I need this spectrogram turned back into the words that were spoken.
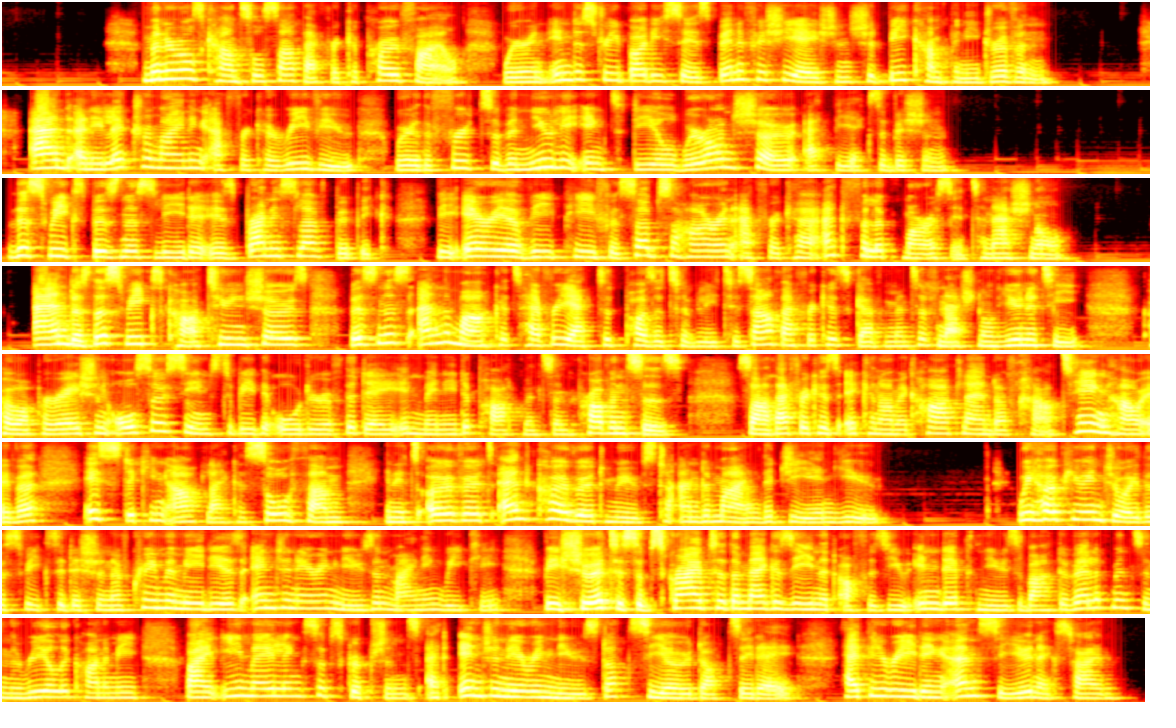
Minerals Council South Africa profile, where an industry body says beneficiation should be company driven. And an Electra Mining Africa review, where the fruits of a newly inked deal were on show at the exhibition. This week's business leader is Branislav Bibic, the Area VP for Sub-Saharan Africa at Philip Morris International. And as this week's cartoon shows, business and the markets have reacted positively to South Africa's government of national unity. Cooperation also seems to be the order of the day in many departments and provinces. South Africa's economic heartland of Gauteng, however, is sticking out like a sore thumb in its overt and covert moves to undermine the GNU. We hope you enjoy this week's edition of Creamer Media's Engineering News and Mining Weekly. Be sure to subscribe to the magazine that offers you in-depth news about developments in the real economy by emailing subscriptions at engineeringnews.co.za. Happy reading and see you next time.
